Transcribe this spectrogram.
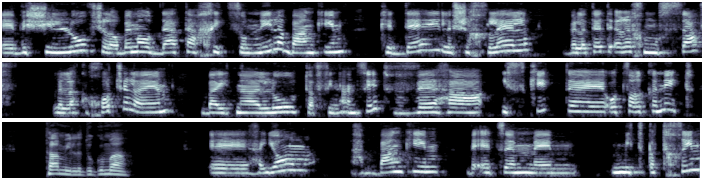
אה, ושילוב של הרבה מאוד דאטה חיצוני לבנקים כדי לשכלל ולתת ערך מוסף ללקוחות שלהם בהתנהלות הפיננסית והעסקית אה, או צרכנית. תמי, לדוגמה. היום הבנקים בעצם מתפתחים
